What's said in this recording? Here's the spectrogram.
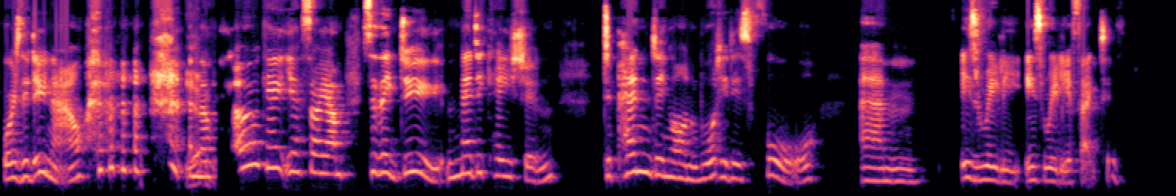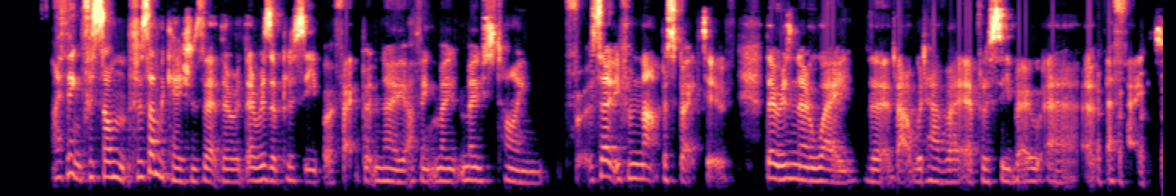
whereas they do now. and yeah. like, oh, okay, yes, I am. So they do medication, depending on what it is for, um, is really, is really effective. I think for some for some occasions that there there is a placebo effect, but no, I think mo- most time, certainly from that perspective, there is no way that that would have a, a placebo uh, effect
